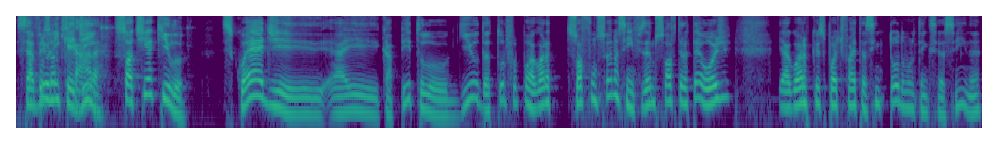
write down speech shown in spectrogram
Você abriu o LinkedIn, só tinha aquilo. Squad, aí capítulo, guilda, tudo. Pô, agora só funciona assim. Fizemos software até hoje. E agora, porque o Spotify tá assim, todo mundo tem que ser assim, né?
